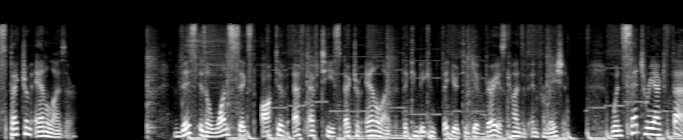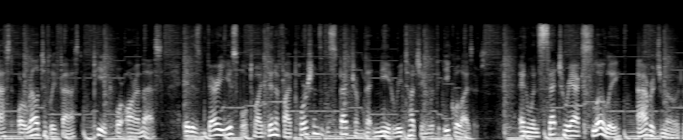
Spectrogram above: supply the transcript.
Spectrum Analyzer this is a 1 6th octave FFT spectrum analyzer that can be configured to give various kinds of information. When set to react fast or relatively fast, peak or RMS, it is very useful to identify portions of the spectrum that need retouching with the equalizers. And when set to react slowly, average mode,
